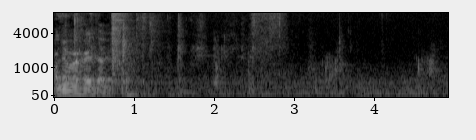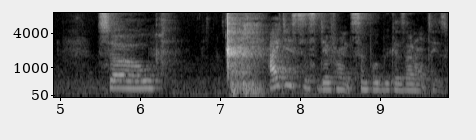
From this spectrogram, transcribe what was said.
I've never heard that before. So, I taste this different simply because I don't taste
